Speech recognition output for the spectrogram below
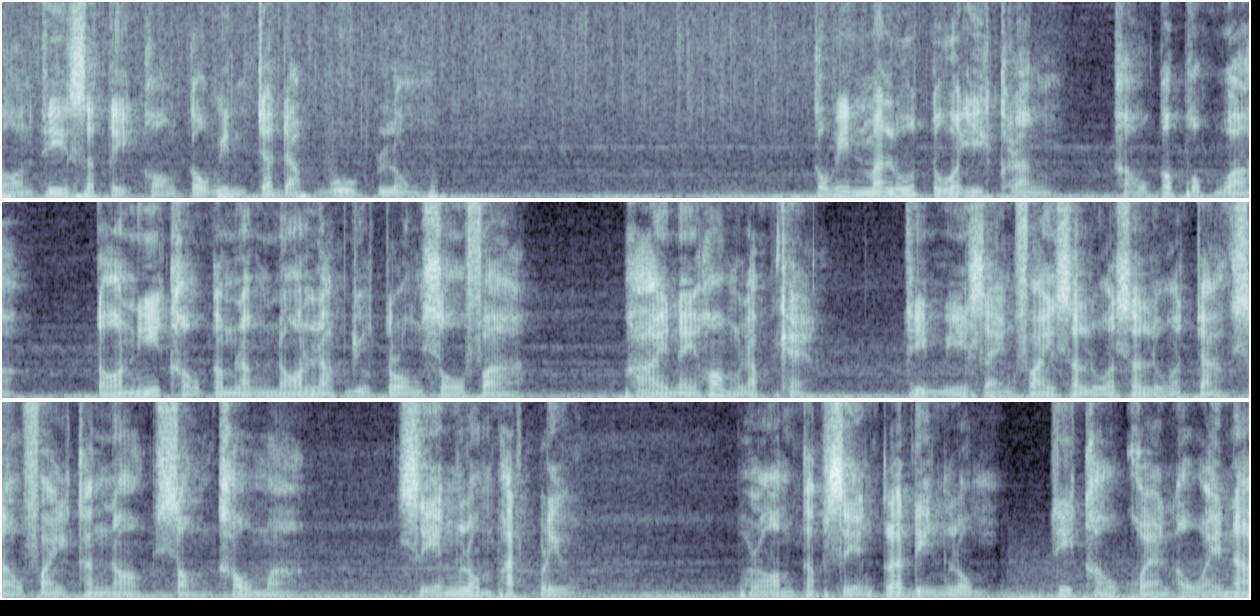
ก่อนที่สติของกวินจะดับวูบลงกวินมารู้ตัวอีกครั้ง เขาก็พบว่า ตอนนี้เขากำลังนอนหลับอยู่ตรงโซฟา ภายในห้องรับแขก ที่มีแสงไฟสลัวสลัวจากเสาไฟข้างนอกส่องเข้ามา เสียงลมพัดปลิว พร้อมกับเสียงกระดิ่งลมที่เขาแขวนเอาไว้หน้า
